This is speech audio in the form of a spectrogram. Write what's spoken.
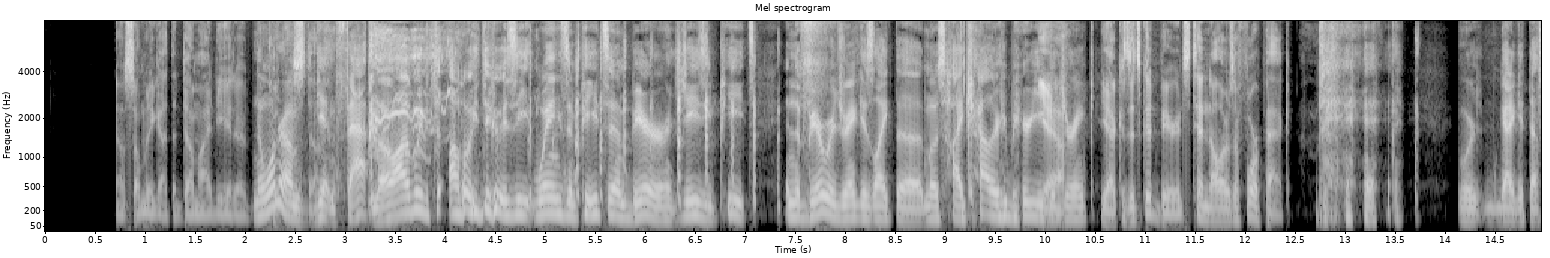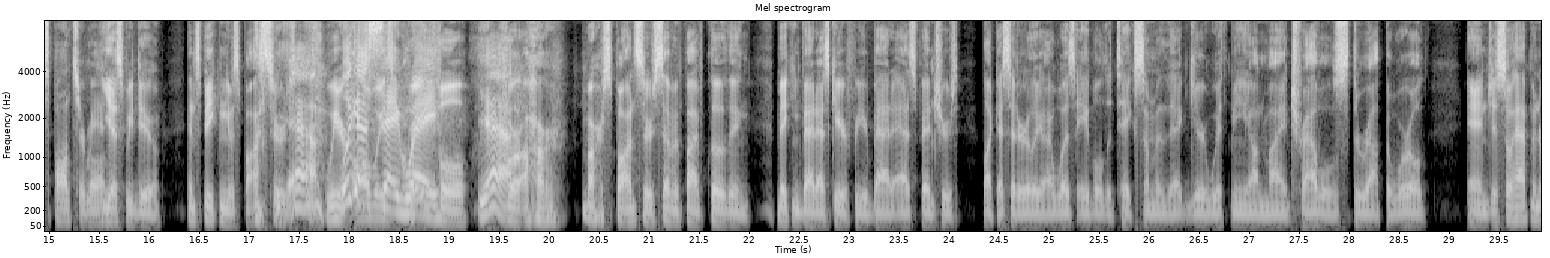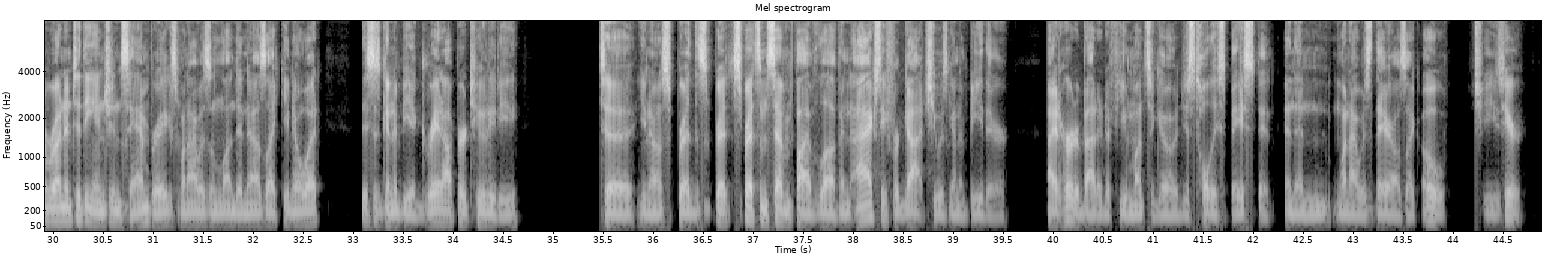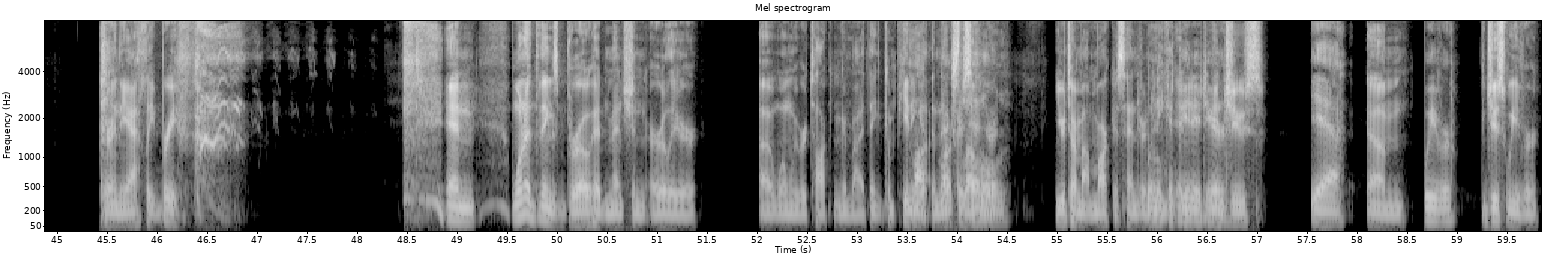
know, somebody got the dumb idea to. No wonder I'm stuff- getting fat, Mo. All we, all we do is eat wings and pizza and beer, Jeezy Pete. And the beer we drink is like the most high calorie beer you Yeah. can drink. Yeah, because it's good beer. It's $10 a four pack. We're, we got to get that sponsor, man. Yes, we do. And speaking of sponsors, Yeah. we are Look at always grateful Yeah. for our our sponsor, Seven Five Clothing, making badass gear for your badass ventures. Like I said earlier, I was able to take some of that gear with me on my travels throughout the world, and just so happened to run into the engine Sam Briggs when I was in London. I was like, you know what, this is going to be a great opportunity to you know spread the spread spread some Seven Five love. And I actually forgot she was going to be there. I had heard about it a few months ago and just totally spaced it. And then when I was there, I was like, oh, she's here during the athlete brief. and one of the things Bro had mentioned earlier uh, when we were talking about, I think, competing at the next Marcus level, Hendren. you were talking about Marcus Hendren When he and, competed and- here. and Juice, Yeah. um, Weaver. Juice Weaver.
